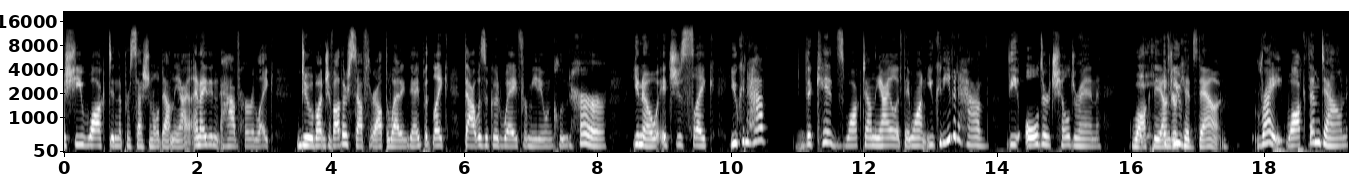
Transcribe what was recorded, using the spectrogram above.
she walked in the processional down the aisle, and I didn't have her like do a bunch of other stuff throughout the wedding day, but like that was a good way for me to include her. You know, it's just like you can have the kids walk down the aisle if they want. You could even have the older children walk the younger you- kids down. Right, walk them down.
